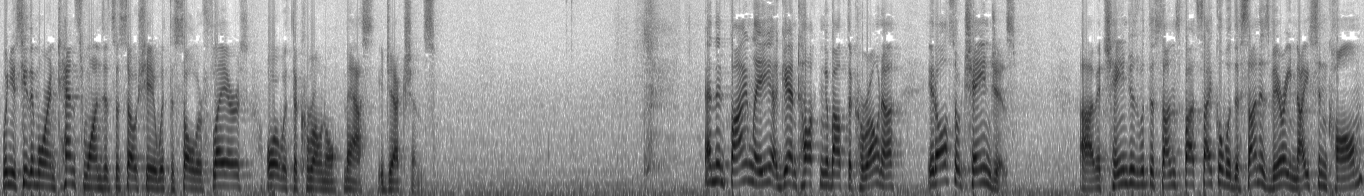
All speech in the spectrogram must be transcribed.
When you see the more intense ones, it's associated with the solar flares or with the coronal mass ejections. And then finally, again, talking about the corona, it also changes. Uh, it changes with the sunspot cycle. Where the sun is very nice and calm,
